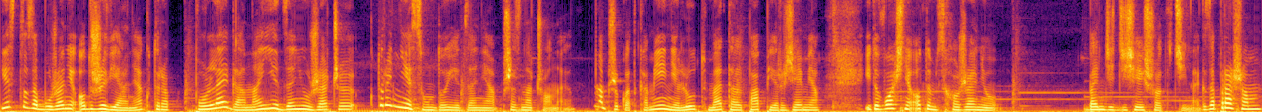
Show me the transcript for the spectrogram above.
Jest to zaburzenie odżywiania, które polega na jedzeniu rzeczy, które nie są do jedzenia przeznaczone. Na przykład kamienie, lód, metal, papier, ziemia. I to właśnie o tym schorzeniu będzie dzisiejszy odcinek. Zapraszam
